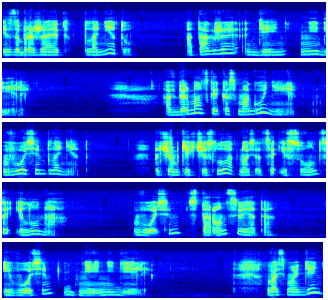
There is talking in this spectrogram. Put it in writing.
изображает планету – а также день недели. А в берманской космогонии восемь планет, причем к их числу относятся и Солнце, и Луна. Восемь сторон света и восемь дней недели. Восьмой день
